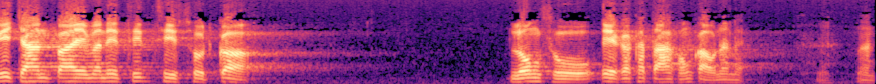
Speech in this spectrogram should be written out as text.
วิจารไปมาในทิศที่สุดก็ ลงสู่เอกคตาของเก่านั่นแหละนั่น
